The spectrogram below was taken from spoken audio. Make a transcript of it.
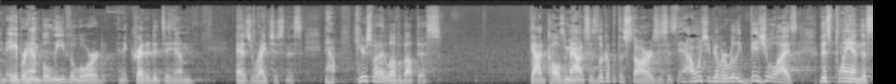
And Abraham believed the Lord, and it credited to him as righteousness. Now, here's what I love about this. God calls him out and says, Look up at the stars. He says, I want you to be able to really visualize this plan, this,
